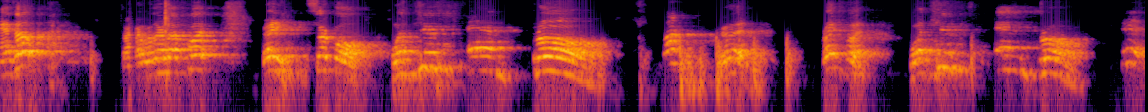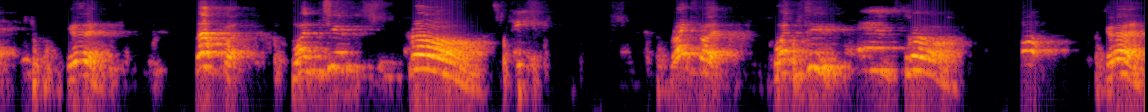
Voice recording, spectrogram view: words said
Hands up. Start with our left foot. Ready, circle. One, two, and throw. Good. Right foot. One, two, and throw. Good. Left foot. One, two, throw. Right foot. One, two, and throw. Four. Good.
